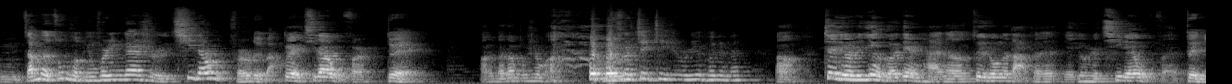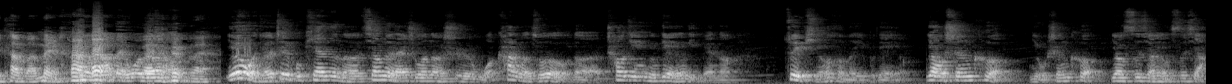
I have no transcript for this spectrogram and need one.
嗯，咱们的综合评分应该是七点五分，对吧？对七点五分对，啊，难道不是吗？我说这这就是硬核电台。啊，这就是硬核电台呢最终的打分，也就是七点五分，对，你看完美了，完美握手。来，因为我觉得这部片子呢，相对来说呢，是我看过所有的超级英雄电影里边呢最平衡的一部电影，要深刻有深刻，要思想有思想，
